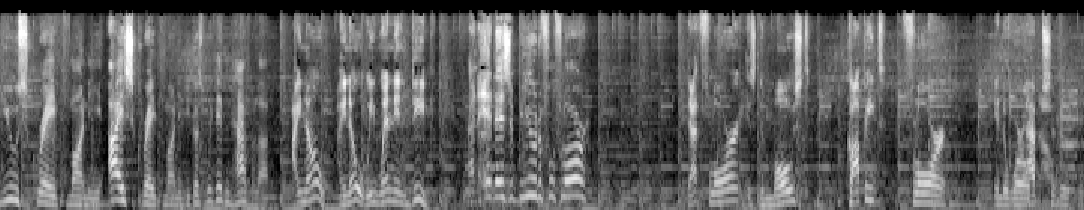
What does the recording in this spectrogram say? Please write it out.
you scraped money, I scraped money because we didn't have a lot. I know, I know. We went in deep. And it is a beautiful floor. That floor is the most copied floor in the world. now. Absolutely.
